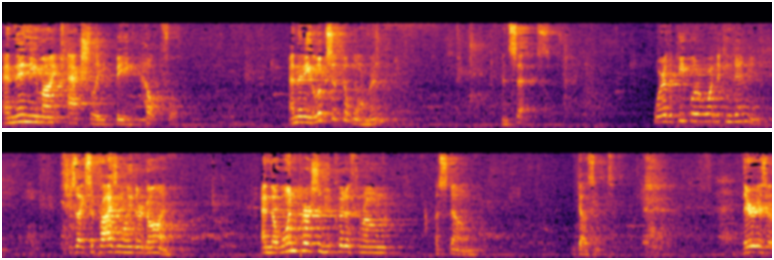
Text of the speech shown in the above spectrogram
And then you might actually be helpful. And then he looks at the woman and says, where are the people who are wanting to condemn you? She's like, surprisingly, they're gone. And the one person who could have thrown a stone doesn't. There is a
